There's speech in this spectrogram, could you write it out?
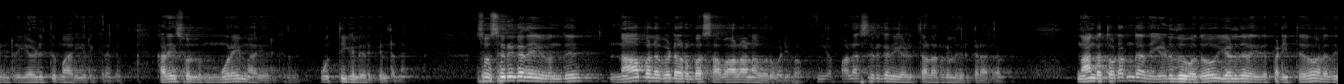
இன்று எழுத்து மாறி இருக்கிறது. கதை சொல்லும் முறை மாறி இருக்கிறது. உத்திகள் இருக்கின்றன. ஸோ சிறுகதை வந்து நாவலை விட ரொம்ப சவாலான ஒரு வடிவம். இங்கே பல சிறுகதை எழுத்தாளர்கள் இருக்கிறார்கள். நாங்கள் தொடர்ந்து அதை எழுதுவதோ எழுத இதை படித்தோ அல்லது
